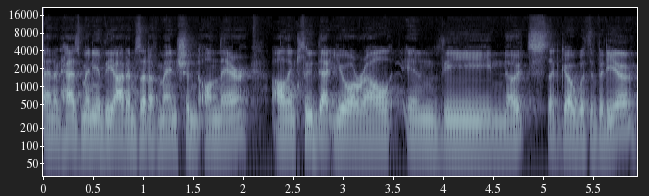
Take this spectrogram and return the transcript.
and it has many of the items that I've mentioned on there. I'll include that URL in the notes that go with the video.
